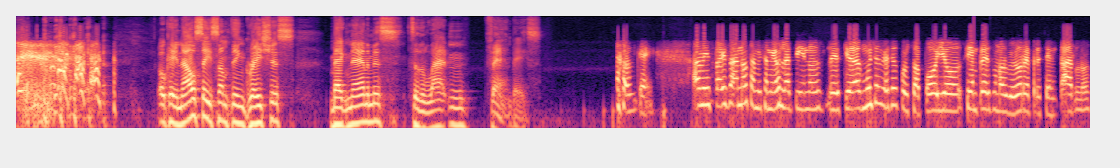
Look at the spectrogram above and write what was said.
perfect. okay, now say something gracious, magnanimous to the Latin fan base. Okay. A mis paisanos, a mis amigos latinos, les quiero dar muchas gracias por su apoyo. Siempre es un orgullo representarlos.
